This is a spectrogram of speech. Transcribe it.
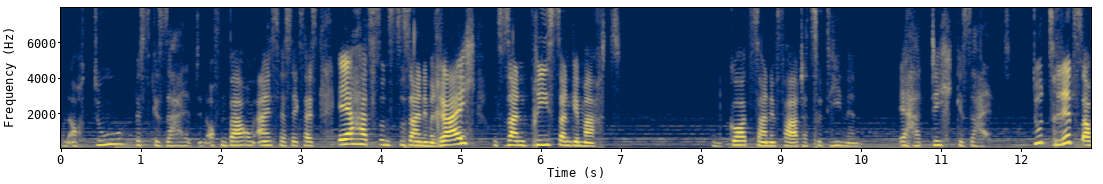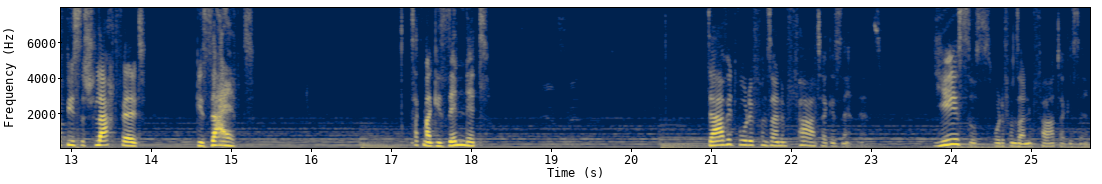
Und auch du bist gesalbt. In Offenbarung 1, Vers 6 heißt, er hat uns zu seinem Reich und zu seinen Priestern gemacht um Gott, seinem Vater, zu dienen. Er hat dich gesalbt. Du trittst auf dieses Schlachtfeld gesalbt. Sag mal, gesendet. David wurde von seinem Vater gesendet. Jesus wurde von seinem Vater gesendet.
